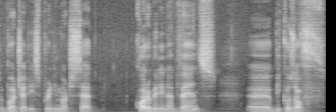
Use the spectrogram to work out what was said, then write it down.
The budget is pretty much set quite a bit in advance. Uh, because of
